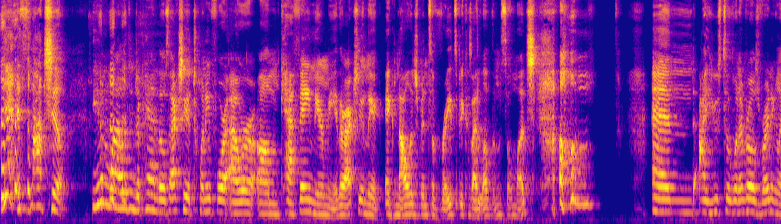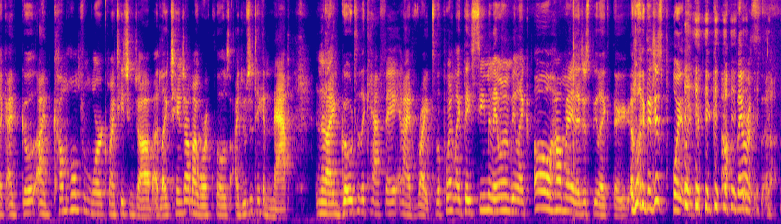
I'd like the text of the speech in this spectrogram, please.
yeah, it's not chill even when I lived in Japan, there was actually a 24 hour um, cafe near me. They're actually in the acknowledgments of Wraiths because I love them so much. Um, and I used to, whenever I was writing, like I'd go, I'd come home from work, my teaching job, I'd like change out my work clothes, I'd usually take a nap, and then I'd go to the cafe and I'd write to the point like they see me, they wouldn't be like, oh, how many? They'd just be like, go. Like they just point like, they were set up.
